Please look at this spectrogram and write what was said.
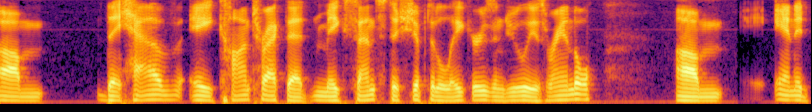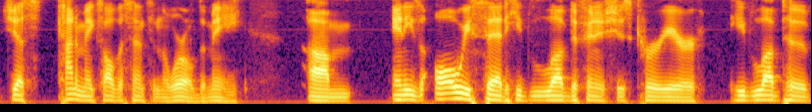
Um, they have a contract that makes sense to ship to the Lakers and Julius Randle. Um, and it just kind of makes all the sense in the world to me. Um, and he's always said he'd love to finish his career. He'd love to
